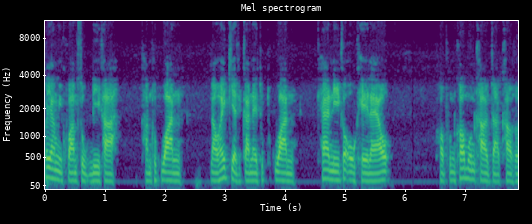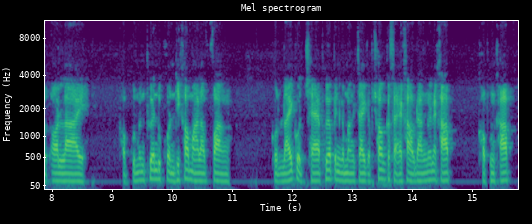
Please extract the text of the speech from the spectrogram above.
ก็ยังมีความสุขดีค่ะทำทุกวันเราให้เกียรติกันในทุกๆวัน แค่นี้ก็โอเคแล้ว ขอบคุณข้อมูลข่าวจากข่าวสดออนไลน์ ขอบคุณเพื่อนๆทุกคนที่เข้ามารับฟัง กดไลค์กดแชร์เพื่อเป็นกำลังใจกับช่องกระแสข่าวดังด้วยนะครับ ขอบคุณครับ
